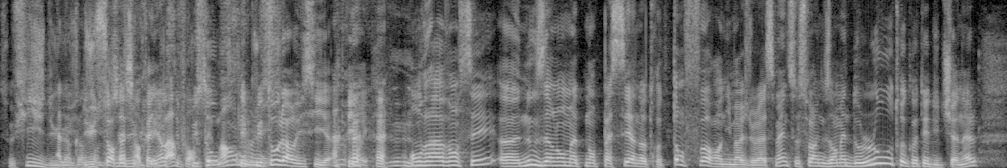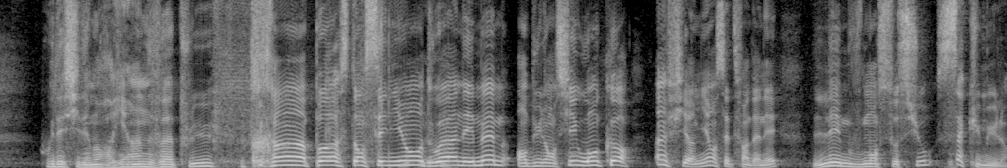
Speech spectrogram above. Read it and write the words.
se fichent du, Alors, du sort ça, des Ukrainiens, pas c'est plutôt, forcément, c'est mais- plutôt la Russie, a priori. On va avancer. Euh, nous allons maintenant passer à notre temps fort en image de la semaine. Ce soir, il nous emmène de l'autre côté du channel. Où décidément rien ne va plus. Train, poste, enseignant, douane et même ambulancier ou encore infirmier en cette fin d'année. Les mouvements sociaux s'accumulent.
